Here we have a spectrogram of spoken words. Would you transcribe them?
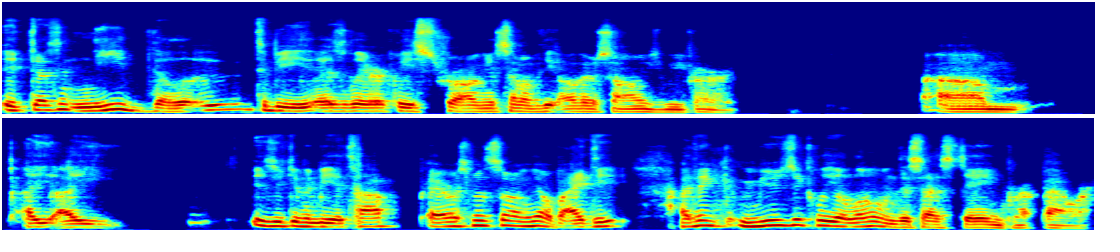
it doesn't need the to be as lyrically strong as some of the other songs we've heard. Um, I is it going to be a top Aerosmith song? No, but I think I think musically alone, this has staying power.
